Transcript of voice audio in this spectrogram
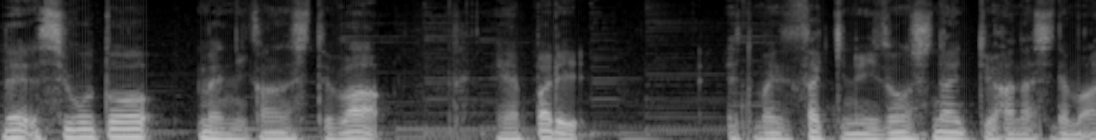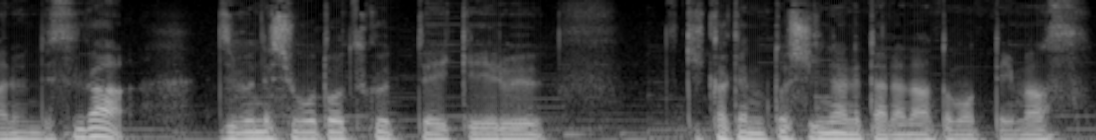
で仕事面に関してはやっぱり、えっと、さっきの依存しないっていう話でもあるんですが自分で仕事を作っていけるきっかけの年になれたらなと思っています。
